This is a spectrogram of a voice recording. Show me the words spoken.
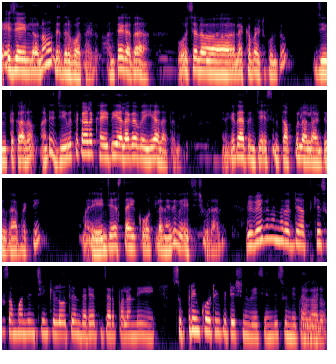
ఏ జైల్లోనో నిద్రపోతాడు. అంతే కదా? ఊచల లెక్క పెట్టుకుంటూ జీవితకాలం అంటే జీవితకాల ఖైదీ ఎలాగా వెయ్యాలి అతనికి. ఎందుకంటే అతను చేసిన తప్పులు అలాంటివి కాబట్టి మరి ఏం చేస్తాయి? కోర్టులు అనేది వేచి చూడాలి. వివేకానంద రెడ్డి హత్య కేసుకు సంబంధించి ఇంక లోతైన దర్యాప్తు జరపాలని సుప్రీంకోర్టుకి పిటిషన్ వేసింది సునీత గారు.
